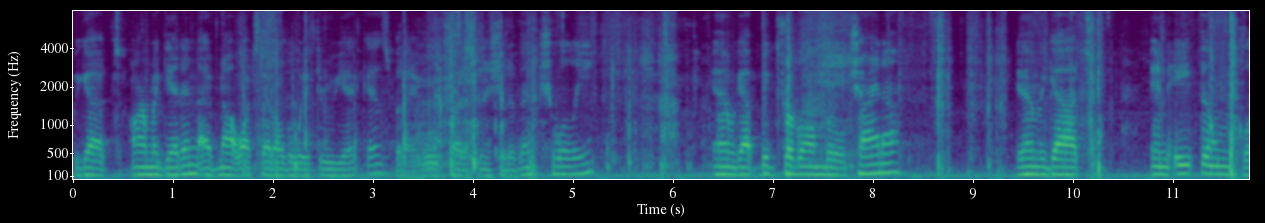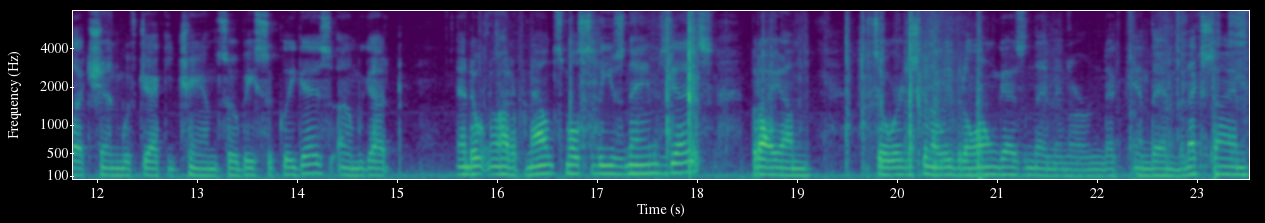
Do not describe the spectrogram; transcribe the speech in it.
we got Armageddon. I've not watched that all the way through yet, guys, but I will try to finish it eventually. And then we got Big Trouble in Little China. And then we got an eight film collection with Jackie Chan. So basically, guys, um, we got. I don't know how to pronounce most of these names, guys, but I um. So we're just gonna leave it alone, guys, and then in our next, and then the next time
